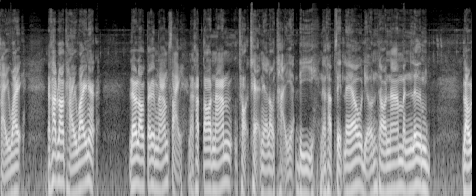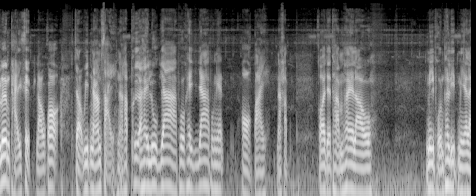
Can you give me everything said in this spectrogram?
ถ่ายไว้นะครับ เราถ่ายไว้เนี่ยแล้วเราเติมน้ำใส่นะครับ ตอนน้ำเฉาะแฉะเนี่ยเราไถดีนะครับ เสร็จแล้วเดี๋ยวตอนน้ำมันเริ่ม เราเริ่มไถเสร็จเราก็จะวิทน้ำใส่นะครับ เพื่อให้ลูกหญ้าพวกให้หญ้าพวกนี้ออกไปนะครับ ก็จะทำให้เรามีผลผลิตมีอะไร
